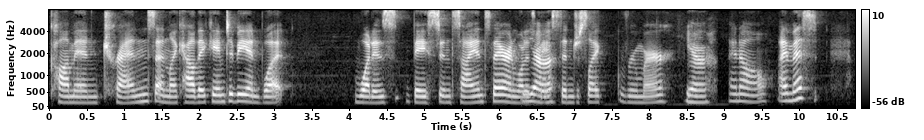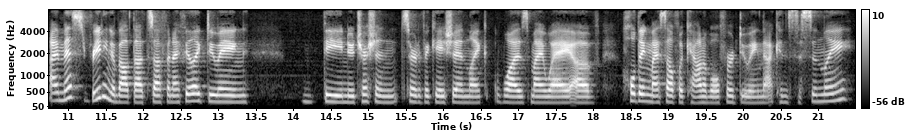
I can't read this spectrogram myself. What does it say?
common trends and like how they came to be and what what is based in science there and what is Yeah. based in just like rumor. yeah, I know. I miss I miss reading about that stuff and I feel like doing the nutrition certification like was my way of holding myself accountable for doing that consistently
